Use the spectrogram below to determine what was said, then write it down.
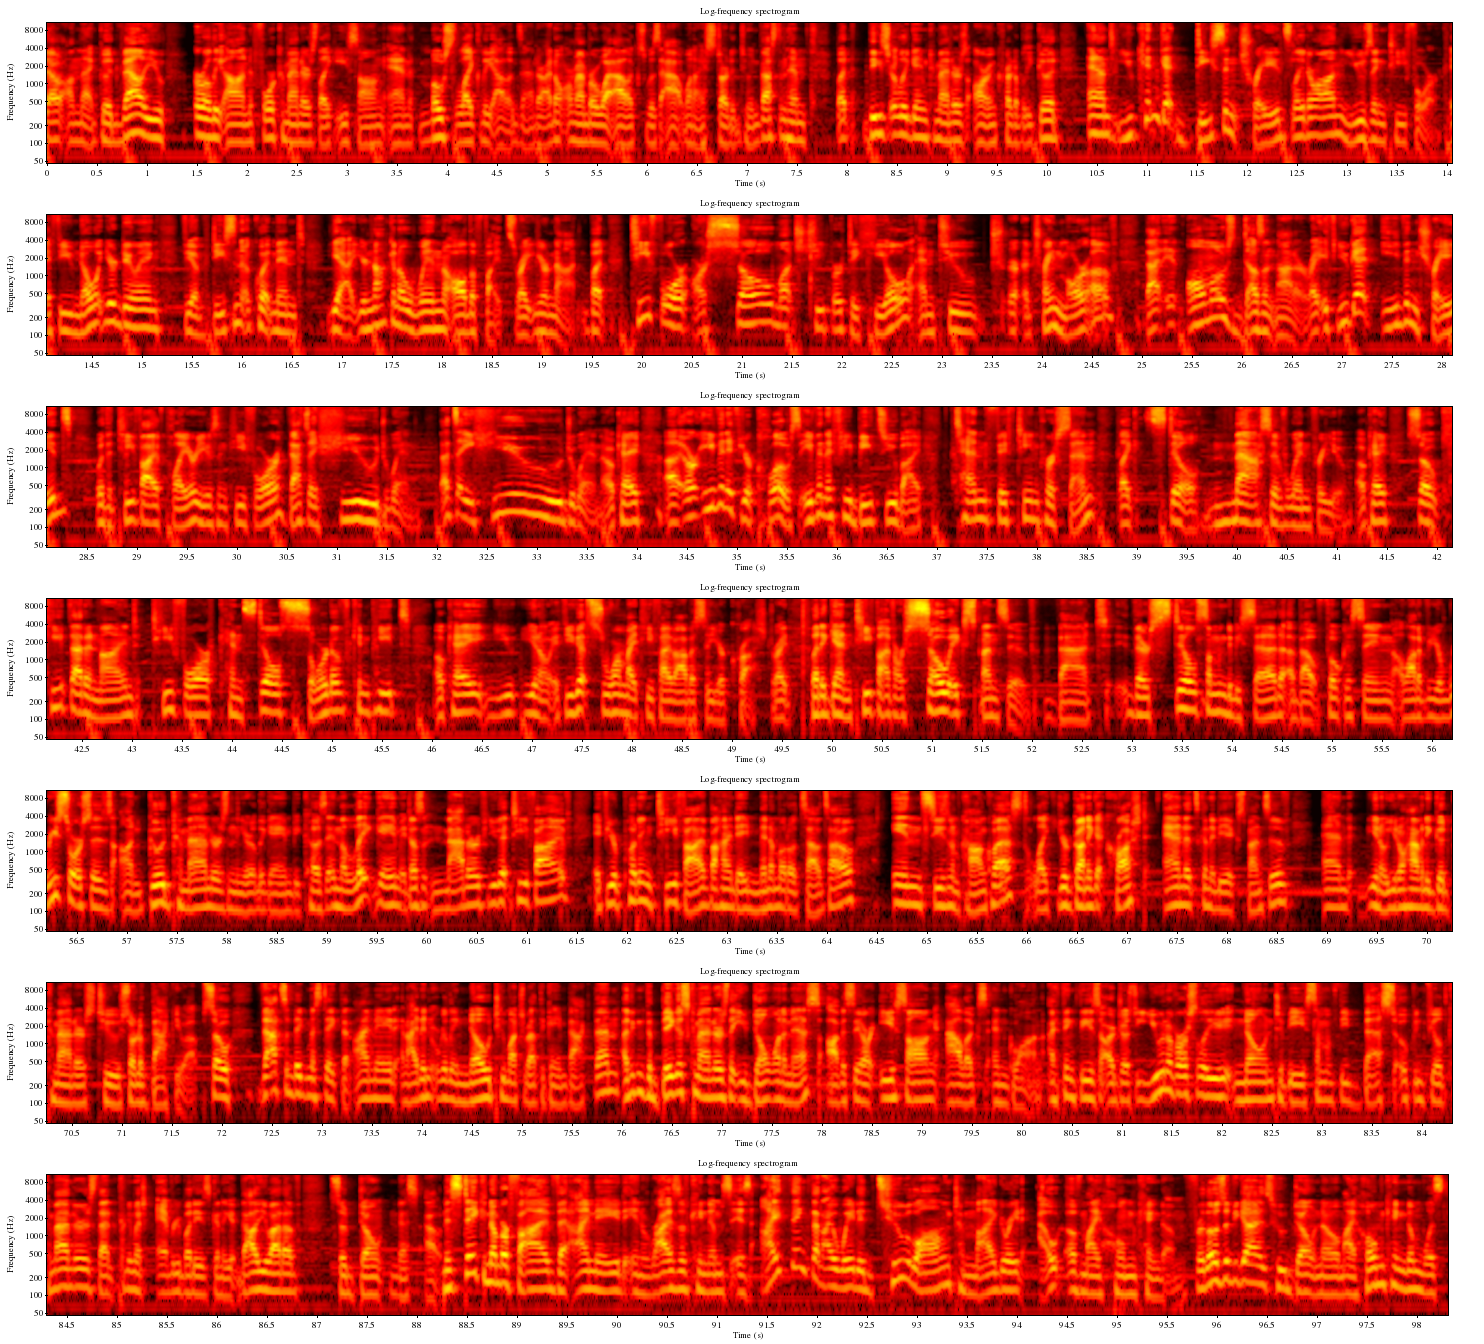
out on that good value early on for commanders like Yi Sang and most likely Alexander. I don't remember what Alex was at when I started to invest in him but these early game commanders are incredibly good and you can get decent trades later on using T4 if you know what you're doing if you have decent equipment yeah you're not going to win all the fights right? You're not. But T4 are so much cheaper to heal and to tra uh, train more of that it almost doesn't matter right? If you get even trades with a T5 player using T4 that's a huge win. That's a huge win okay? Uh, or even if you're close even if he beats you by 10 15 percent like still massive win for you okay? So keep that in mind. T4 can still sort of compete okay? You you know if you get swarmed by t5 obviously you're crushed right? But again t5 are so expensive that there's still something to be said about focusing a lot of your resources on good commanders in the early game because in the late game it doesn't matter if you get t5 if you're putting t5 behind a minamoto cao cao in season of conquest like you're gonna get crushed and it's to be expensive and you know you don't have any good commanders to sort of back you up. So that's a big mistake that I made and I didn't really know too much about the game back then. I think the biggest commanders that you don't want to miss obviously are Yi Sang Alex and Guan. I think these are just universally known to be some of the best open field commanders that pretty much everybody is going to get value out of so don't miss out. Mistake number five that I made in rise of kingdoms is I think that I waited too long to migrate out of my home kingdom. For those of you guys who don't know my home kingdom was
